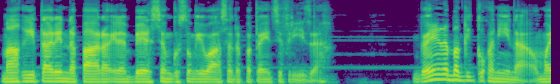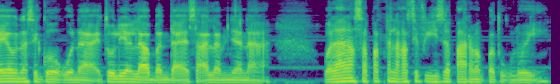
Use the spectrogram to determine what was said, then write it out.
makita rin na parang ilang beses yung gustong iwasan na patayin si Frieza. Gaya na banggit ko kanina, umayaw na si Goku na ituloy ang laban dahil sa alam niya na wala nang sapat na lakas si Frieza para magpatuloy.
